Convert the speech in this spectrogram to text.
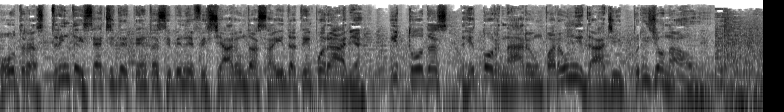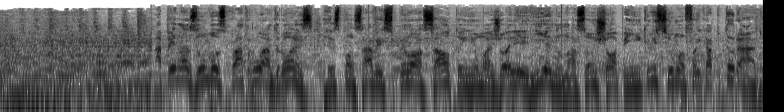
outras 37 detentas se beneficiaram da saída temporária e todas retornaram para a unidade prisional. Apenas um dos quatro ladrões responsáveis pelo assalto em uma joalheria no Nação Shopping em Criciúma foi capturado.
